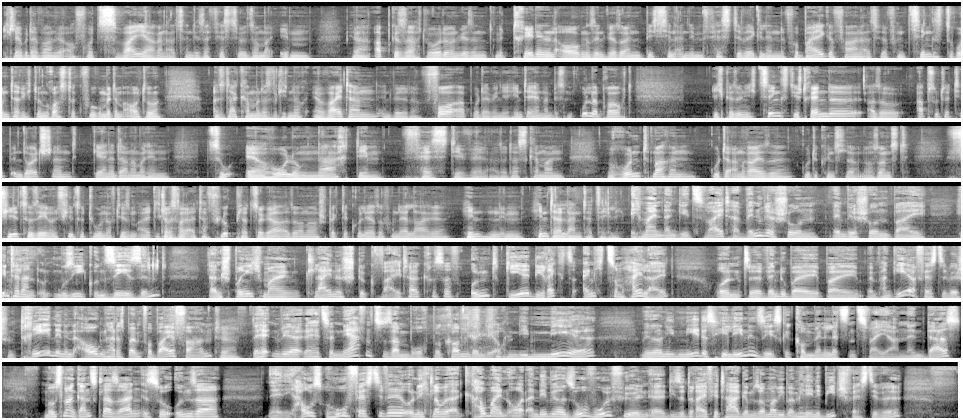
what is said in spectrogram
Ich glaube, da waren wir auch vor zwei Jahren, als dann dieser Festivalsommer eben ja, abgesagt wurde. Und wir sind mit Tränen in den Augen, sind wir so ein bisschen an dem Festivalgelände vorbeigefahren, als wir von Zingst runter Richtung Rostock fuhren mit dem Auto. Also da kann man das wirklich noch erweitern, entweder davor ab oder wenn ihr hinterher noch ein bisschen Urlaub braucht. Ich persönlich Zingst, die Strände, also absoluter Tipp in Deutschland, gerne da nochmal hin zu Erholung nach dem Festival. Also das kann man rund machen, gute Anreise, gute Künstler und auch sonst viel zu sehen und viel zu tun auf diesem alten, ich glaube, es war ein alter Flugplatz sogar, also auch noch spektakulär so von der Lage hinten im Hinterland tatsächlich. Ich meine, dann geht's weiter. Wenn wir schon, wenn wir schon bei Hinterland und Musik und See sind, dann springe ich mal ein kleines Stück weiter, Christoph, und gehe direkt eigentlich zum Highlight. Und äh, wenn du bei, bei beim Pangea Festival schon Tränen in den Augen hattest beim Vorbeifahren, Tja. da hätten wir, da hättest du einen Nervenzusammenbruch bekommen, wenn wir auch in die Nähe, wenn wir noch in die Nähe des Helenesees gekommen wären in den letzten zwei Jahren. Denn das, muss man ganz klar sagen, ist so unser äh, Haus-Hof-Festival und ich glaube kaum ein Ort, an dem wir uns so wohlfühlen, äh, diese drei, vier Tage im Sommer wie beim Helene Beach Festival.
